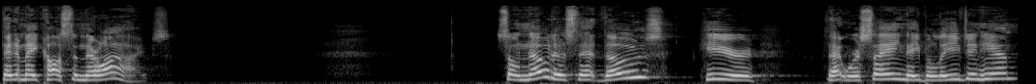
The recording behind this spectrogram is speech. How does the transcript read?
that it may cost them their lives. So notice that those here that were saying they believed in him,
